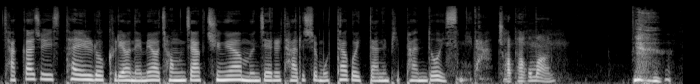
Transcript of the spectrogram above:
작가주의 스타일로 그려내며 정작 중요한 문제를 다루지 못하고 있다는 비판도 있습니다. 좌파구만.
